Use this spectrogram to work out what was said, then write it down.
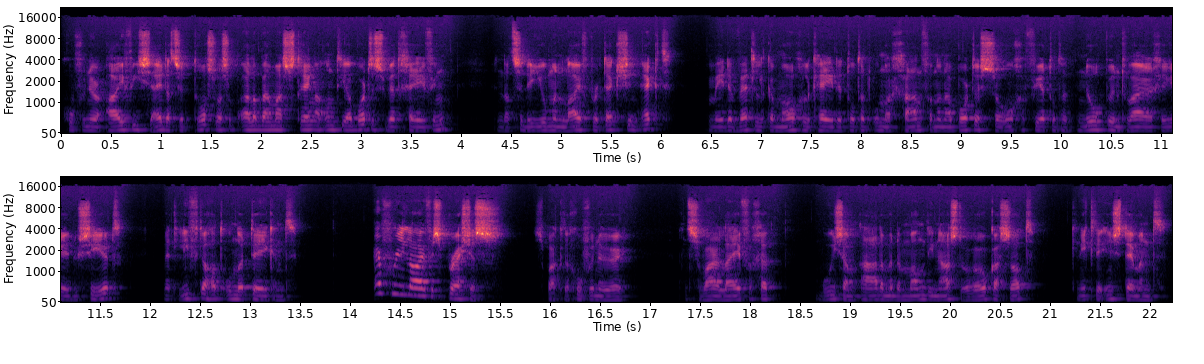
Gouverneur Ivy zei dat ze trots was op Alabama's strenge anti-abortuswetgeving en dat ze de Human Life Protection Act, waarmee de wettelijke mogelijkheden tot het ondergaan van een abortus zo ongeveer tot het nulpunt waren gereduceerd, met liefde had ondertekend. Every life is precious, sprak de gouverneur. Een zwaarlijvige, moeizaam ademende man die naast Oroka zat, knikte instemmend.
